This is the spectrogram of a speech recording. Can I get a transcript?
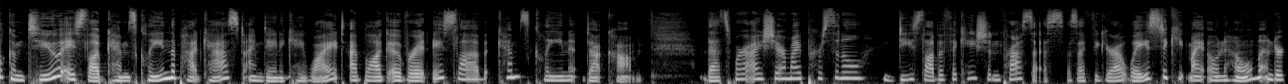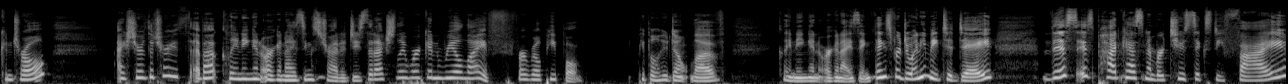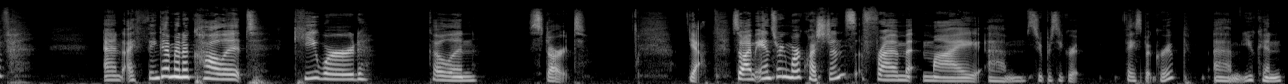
Welcome to A Slob Comes Clean, the podcast. I'm Dana K. White. I blog over at aslobcomesclean.com. That's where I share my personal deslobification process as I figure out ways to keep my own home under control I share the truth about cleaning and organizing strategies that actually work in real life for real people, people who don't love cleaning and organizing. Thanks for joining me today. This is podcast number 265, and I think I'm going to call it keyword colon start. Yeah. So I'm answering more questions from my um, super secret Facebook group. Um, you can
